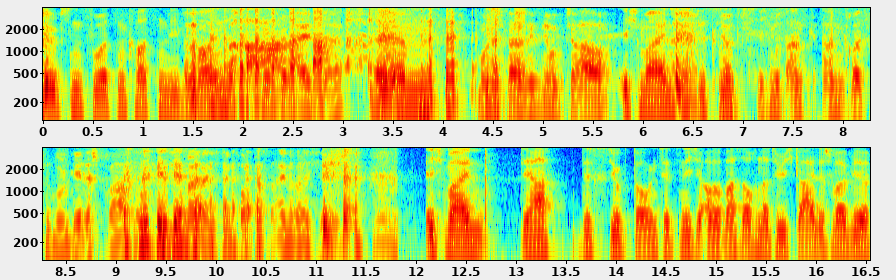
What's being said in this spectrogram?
rülpsen, furzen, kotzen, wie wir wollen. Alter. ähm, Monetarisierung, ciao. ich meine, das juckt. Ich muss an ankreuzen, vulgäre Sprache. Diesmal, wenn ich den Podcast einreiche. Ich meine, ja, das juckt bei uns jetzt nicht, aber was auch natürlich geil ist, weil wir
